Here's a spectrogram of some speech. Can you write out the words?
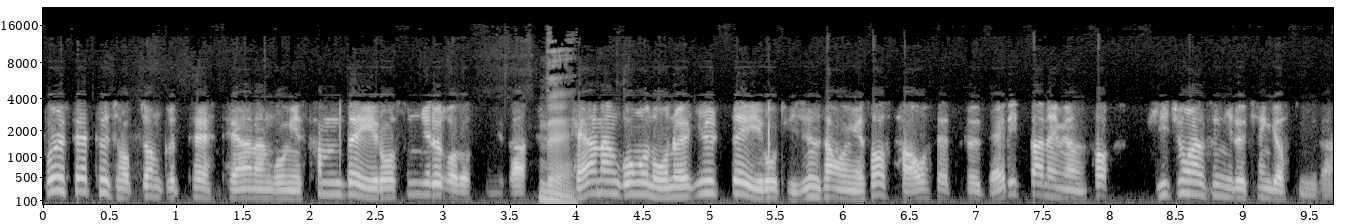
풀세트 접전 끝에 대한항공이 3대2로 승리를 거뒀습니다. 네. 대한항공은 오늘 1대2로 뒤진 상황에서 4, 5세트를 내리따내면서 귀중한 승리를 챙겼습니다.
